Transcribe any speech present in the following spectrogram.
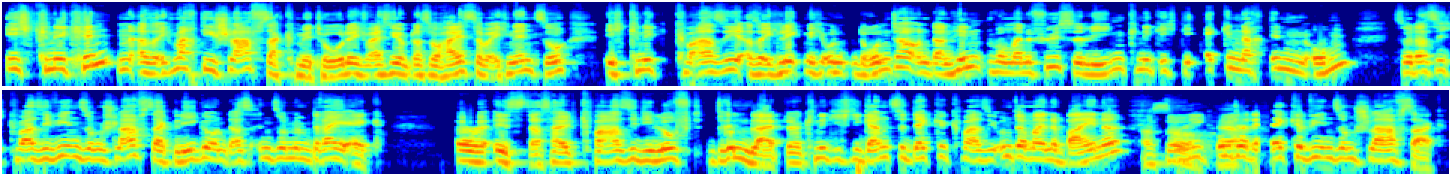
ich knick hinten, also ich mache die Schlafsackmethode, ich weiß nicht, ob das so heißt, aber ich nenne es so, ich knick quasi, also ich leg mich unten drunter und dann hinten, wo meine Füße liegen, knick ich die Ecken nach innen um, sodass ich quasi wie in so einem Schlafsack liege und das in so einem Dreieck äh, ist, dass halt quasi die Luft drin bleibt. Dann knick ich die ganze Decke quasi unter meine Beine Ach und so, lieg unter ja, der Decke wie in so einem Schlafsack.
